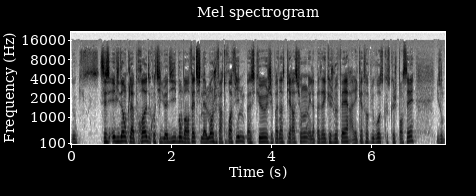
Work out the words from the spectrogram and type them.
Donc c'est évident que la prod, quand il lui a dit bon bah en fait finalement je vais faire trois films parce que j'ai pas d'inspiration et la bataille que je veux faire elle est quatre fois plus grosse que ce que je pensais, ils ont,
